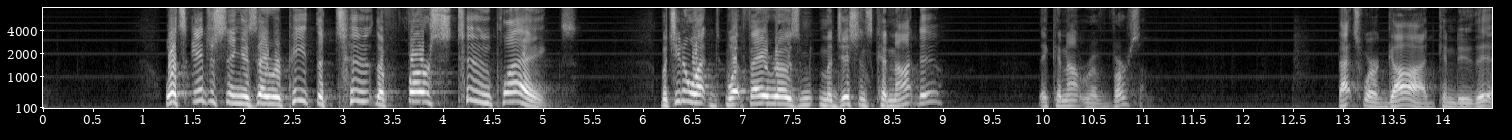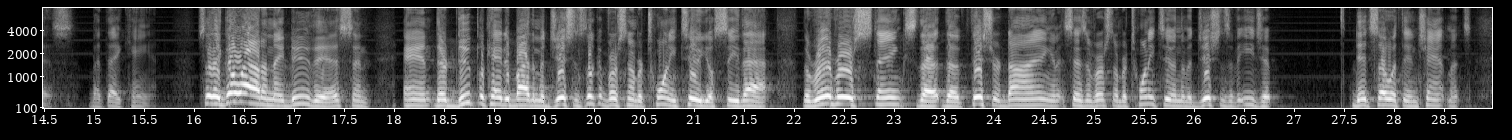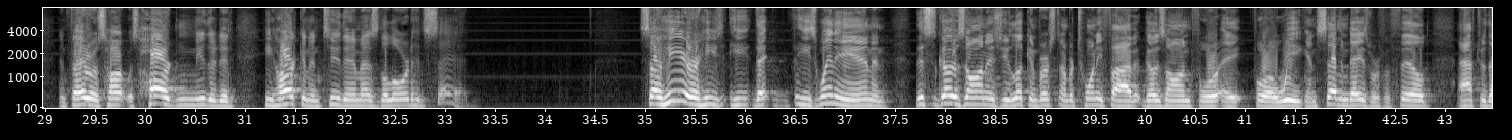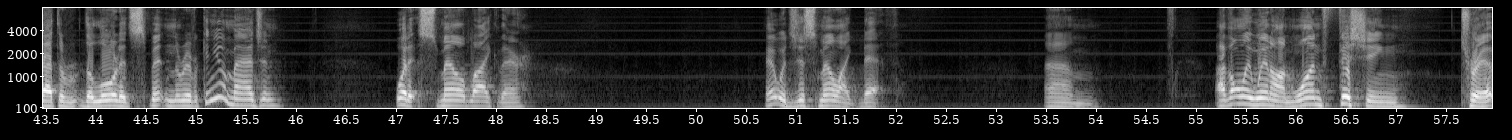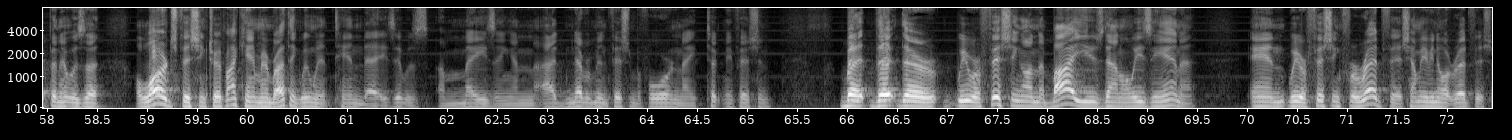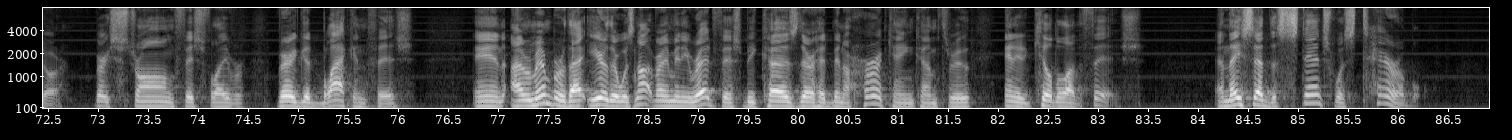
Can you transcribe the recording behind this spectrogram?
What's interesting is they repeat the, two, the first two plagues. But you know what, what Pharaoh's magicians cannot do? They cannot reverse them. That's where God can do this, but they can't. So they go out and they do this, and, and they're duplicated by the magicians. Look at verse number 22, you'll see that. The river stinks, the, the fish are dying, and it says in verse number 22, and the magicians of Egypt did so with the enchantments. And Pharaoh's heart was hardened, neither did he hearken unto them as the Lord had said. So here he's, he, he's went in, and this goes on as you look in verse number 25. It goes on for a, for a week, and seven days were fulfilled. After that, the, the Lord had spit in the river. Can you imagine what it smelled like there? It would just smell like death. Um, I've only went on one fishing trip, and it was a a large fishing trip. I can't remember. I think we went 10 days. It was amazing. And I'd never been fishing before, and they took me fishing. But there, we were fishing on the bayous down in Louisiana, and we were fishing for redfish. How many of you know what redfish are? Very strong fish flavor, very good blackened fish. And I remember that year there was not very many redfish because there had been a hurricane come through and it had killed a lot of fish. And they said the stench was terrible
